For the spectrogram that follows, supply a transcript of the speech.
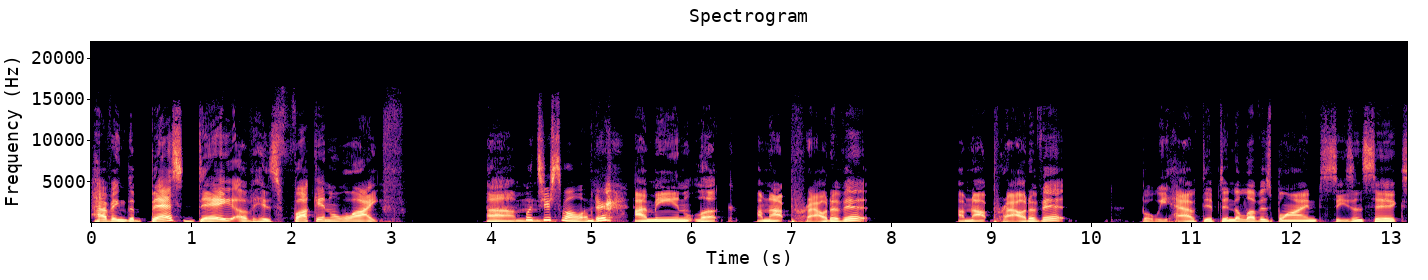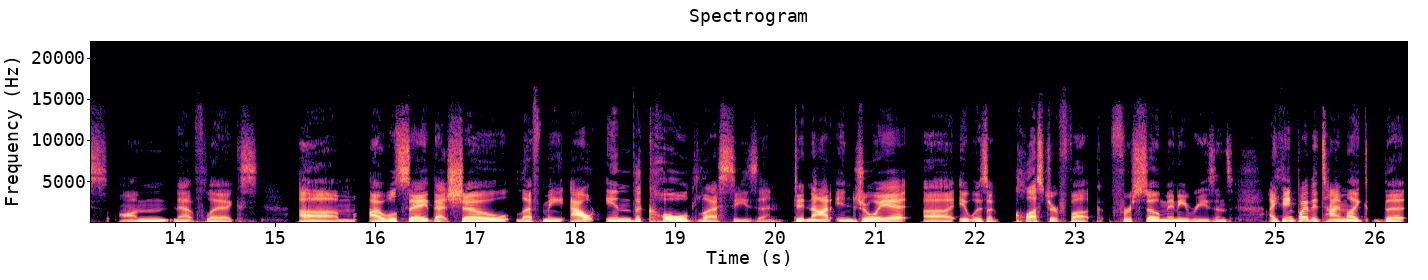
having the best day of his fucking life. Um, What's your small wonder? I mean, look, I'm not proud of it. I'm not proud of it, but we have dipped into Love is Blind season six on Netflix. Um, I will say that show left me out in the cold last season. Did not enjoy it. Uh, it was a clusterfuck for so many reasons. I think by the time like the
